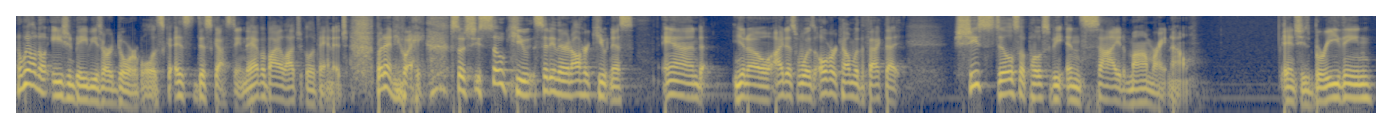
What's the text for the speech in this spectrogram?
and we all know Asian babies are adorable. It's, it's disgusting. They have a biological advantage. But anyway, so she's so cute, sitting there in all her cuteness, and you know, I just was overcome with the fact that she's still supposed to be inside mom right now. And she's breathing,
